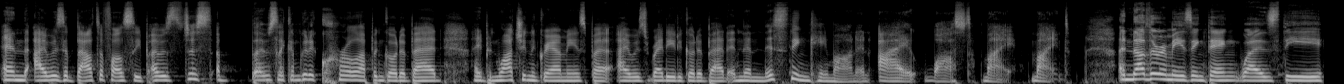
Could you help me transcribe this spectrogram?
and I was about to fall asleep. I was just I was like, I'm going to curl up and go to bed. I'd been watching the Grammys, but I was ready to go to bed. And then this thing came on and I lost my mind. Another amazing thing was the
